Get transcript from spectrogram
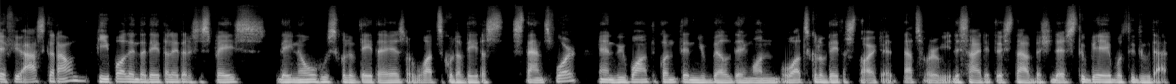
if you ask around people in the data literacy space, they know who School of Data is or what School of Data stands for. And we want to continue building on what School of Data started. That's where we decided to establish this to be able to do that.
